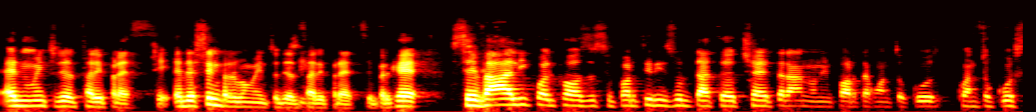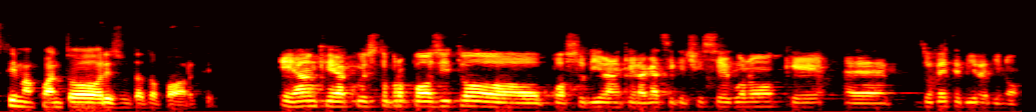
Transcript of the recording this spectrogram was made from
è il momento di alzare i prezzi ed è sempre il momento di alzare sì. i prezzi, perché se vali qualcosa, se porti risultati eccetera, non importa quanto, co- quanto costi ma quanto risultato porti. E anche a questo proposito posso dire anche ai ragazzi che ci seguono che eh, dovete dire di no.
